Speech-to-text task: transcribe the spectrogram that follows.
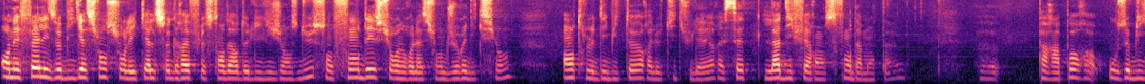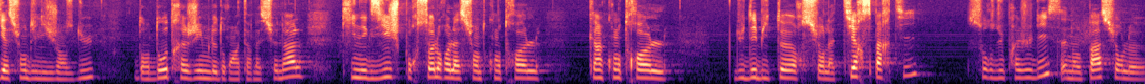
En effet, les obligations sur lesquelles se greffe le standard de diligence due sont fondées sur une relation de juridiction entre le débiteur et le titulaire, et c'est la différence fondamentale euh, par rapport aux obligations de diligence due dans d'autres régimes de droit international qui n'exigent pour seule relation de contrôle qu'un contrôle du débiteur sur la tierce partie, source du préjudice, et non pas sur le,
